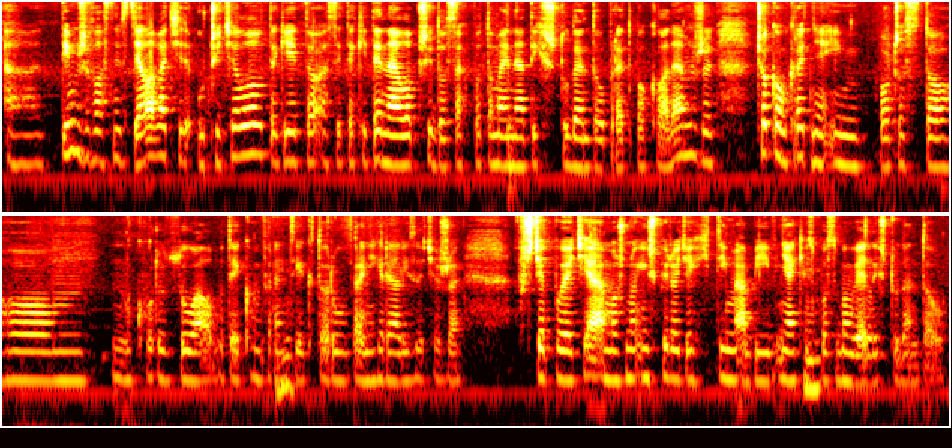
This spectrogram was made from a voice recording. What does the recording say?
A tým, že vlastne vzdelávate učiteľov, tak je to asi taký ten najlepší dosah potom aj na tých študentov, predpokladám, že čo konkrétne im počas toho mm, kurzu alebo tej konferencie, mm. ktorú pre nich realizujete, že vštepujete a možno inšpirujete ich tým, aby nejakým mm. spôsobom viedli študentov.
